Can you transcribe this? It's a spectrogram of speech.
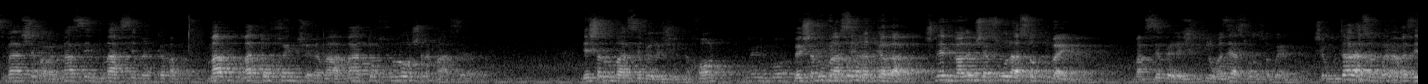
צבא השם, אבל מה זה מעשה מרכבה? מה, מה תוכן של המעשה, מה תוכנו של המעשה הזה? יש לנו מעשה בראשית, נכון? ויש לנו מעשה מרכבה. שני דברים שאסור לעסוק בהם. מעשה בראשית, כאילו, מה זה אסור לעסוק בהם? שמותר לעסוק בהם, אבל זה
